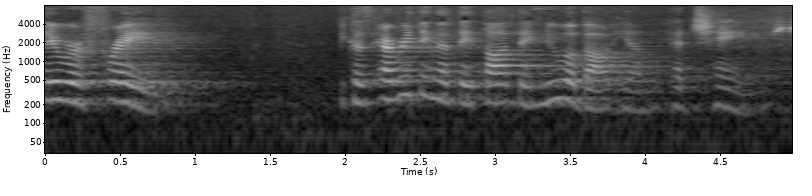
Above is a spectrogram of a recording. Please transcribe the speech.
They were afraid because everything that they thought they knew about him had changed.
